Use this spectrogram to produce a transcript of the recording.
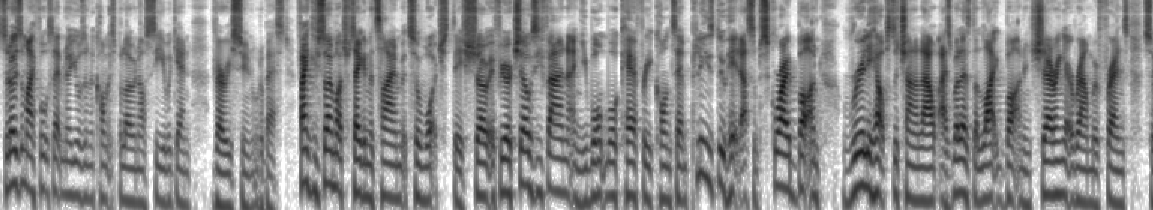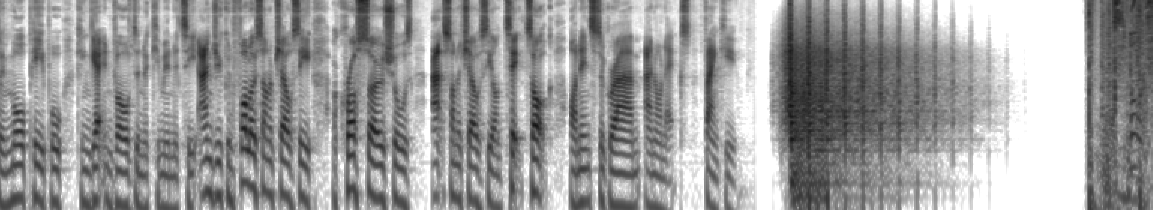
So those are my thoughts. Let me know yours in the comments below, and I'll see you again very soon. All the best. Thank you so much for taking the time to watch this show. If you're a Chelsea fan and you want more carefree content, please do hit that subscribe button. Really helps the channel out, as well as the like button and sharing it around with friends so more people can get involved in the community. And you can follow Son of Chelsea across socials at Son of Chelsea on TikTok, on Instagram, and on X. Thank you.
